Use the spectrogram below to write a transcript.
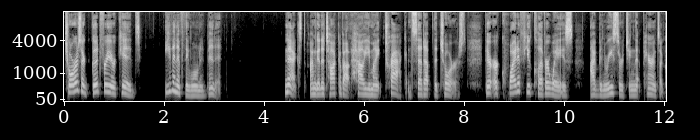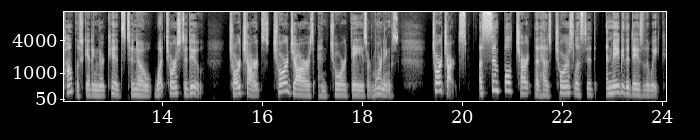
Chores are good for your kids, even if they won't admit it. Next, I'm going to talk about how you might track and set up the chores. There are quite a few clever ways I've been researching that parents accomplish getting their kids to know what chores to do chore charts, chore jars, and chore days or mornings. Chore charts, a simple chart that has chores listed and maybe the days of the week.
